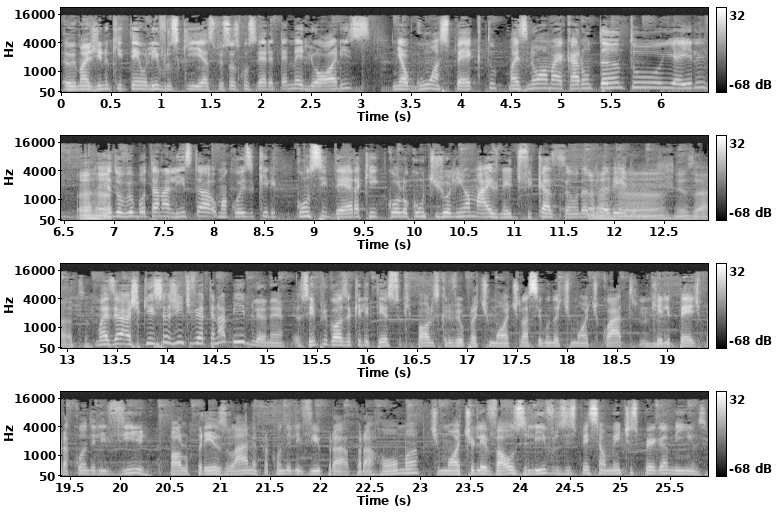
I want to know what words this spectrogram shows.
eu imagino que tenham livros que as pessoas consideram até melhores em algum aspecto, mas não a marcaram tanto, e aí ele Aham. resolveu botar na lista uma coisa que ele considera que colocou um tijolinho a mais na edificação da vida dele. Aham, Exato. Mas eu acho que isso a gente vê até na Bíblia, né? Eu sempre gosto daquele texto que Paulo escreveu pra Timóteo, lá 2 Timóteo 4, que ele pede pra quando ele vir, Paulo preso lá, né? Pra quando ele vir pra, pra Roma, Timóteo levar os livros, especialmente os pergaminhos.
